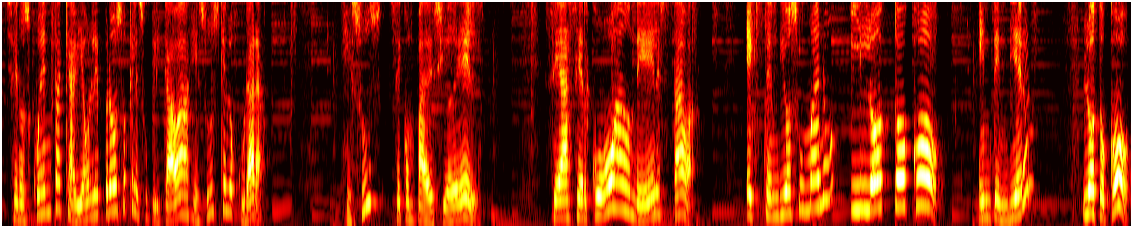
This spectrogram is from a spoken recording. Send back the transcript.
se nos cuenta que había un leproso que le suplicaba a Jesús que lo curara. Jesús se compadeció de él, se acercó a donde él estaba, extendió su mano y lo tocó. ¿Entendieron? Lo tocó.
